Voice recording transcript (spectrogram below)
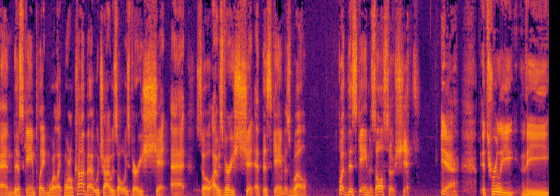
And this game played more like Mortal Kombat, which I was always very shit at. So I was very shit at this game as well. But this game is also shit. Yeah, it's really the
